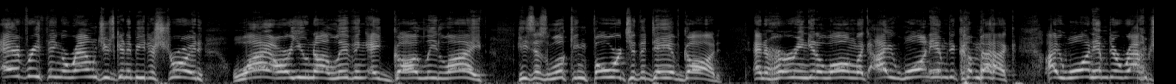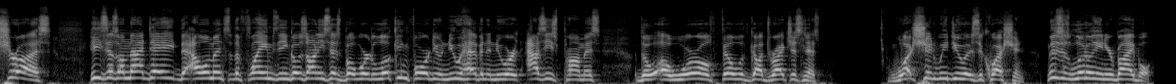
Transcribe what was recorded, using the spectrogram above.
everything around you is going to be destroyed, why are you not living a godly life? He says, looking forward to the day of God and hurrying it along. Like, I want him to come back. I want him to rapture us. He says, on that day, the elements of the flames, and he goes on, he says, but we're looking forward to a new heaven and a new earth as he's promised, though a world filled with God's righteousness. What should we do is the question. This is literally in your Bible.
